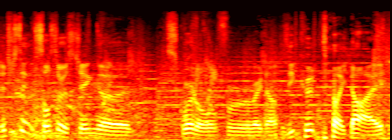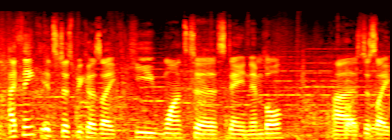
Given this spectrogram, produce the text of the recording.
Interesting that Soulsur is staying uh, Squirtle for right now, because he could like die. I think it's just because like he wants to stay nimble. Uh, it's just like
